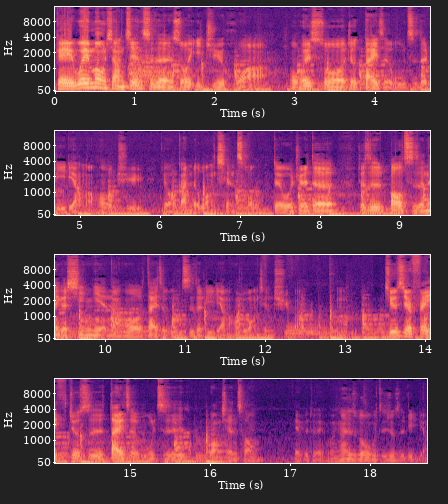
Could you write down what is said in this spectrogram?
给为梦想坚持的人说一句话，我会说就带着无知的力量，然后去勇敢的往前冲。对我觉得就是保持着那个信念，然后带着无知的力量，然后就往前去吧。嗯，Choose your faith 就是带着无知往前冲。哎，不对，我应该是说无知就是力量。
